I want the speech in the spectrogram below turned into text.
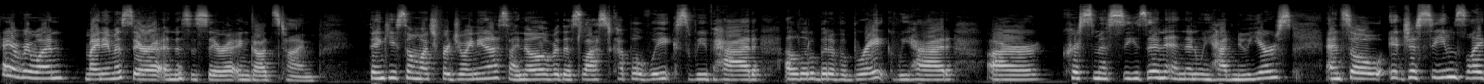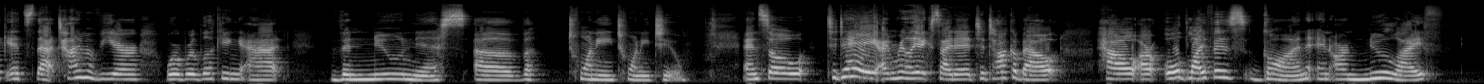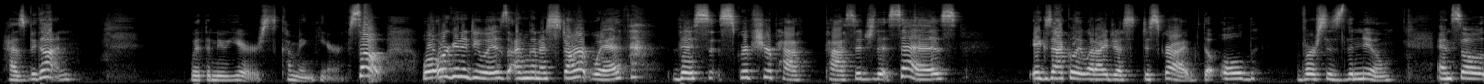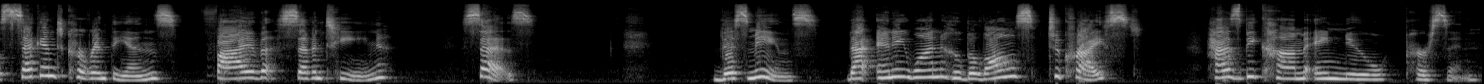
Hey everyone, my name is Sarah, and this is Sarah in God's Time. Thank you so much for joining us. I know over this last couple of weeks we've had a little bit of a break. We had our Christmas season and then we had New Year's. And so it just seems like it's that time of year where we're looking at the newness of 2022. And so today I'm really excited to talk about how our old life is gone and our new life has begun with the new year's coming here. So, what we're going to do is I'm going to start with this scripture pa- passage that says exactly what I just described, the old versus the new. And so Second Corinthians 5:17 says, this means that anyone who belongs to Christ has become a new person.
